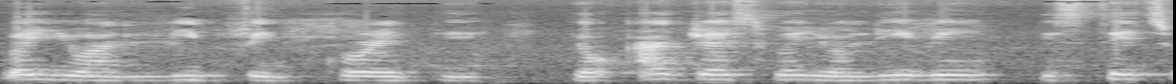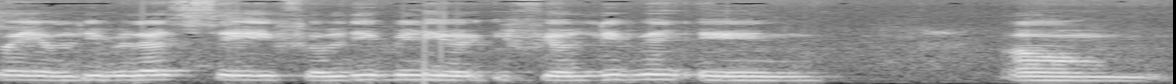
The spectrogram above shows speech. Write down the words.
where you are living currently, your address where you're living, the state where you're living. Let's say if you're living if you're living in um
